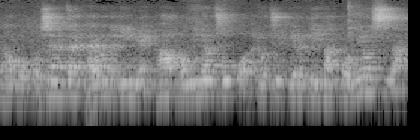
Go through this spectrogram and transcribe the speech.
然后我我现在在台湾的因缘，好，我明天要出国了，我去别的地方，我没有死啊，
